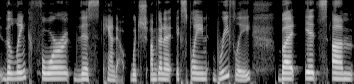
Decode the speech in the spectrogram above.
the link for this handout, which I'm going to explain briefly, but it's um,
